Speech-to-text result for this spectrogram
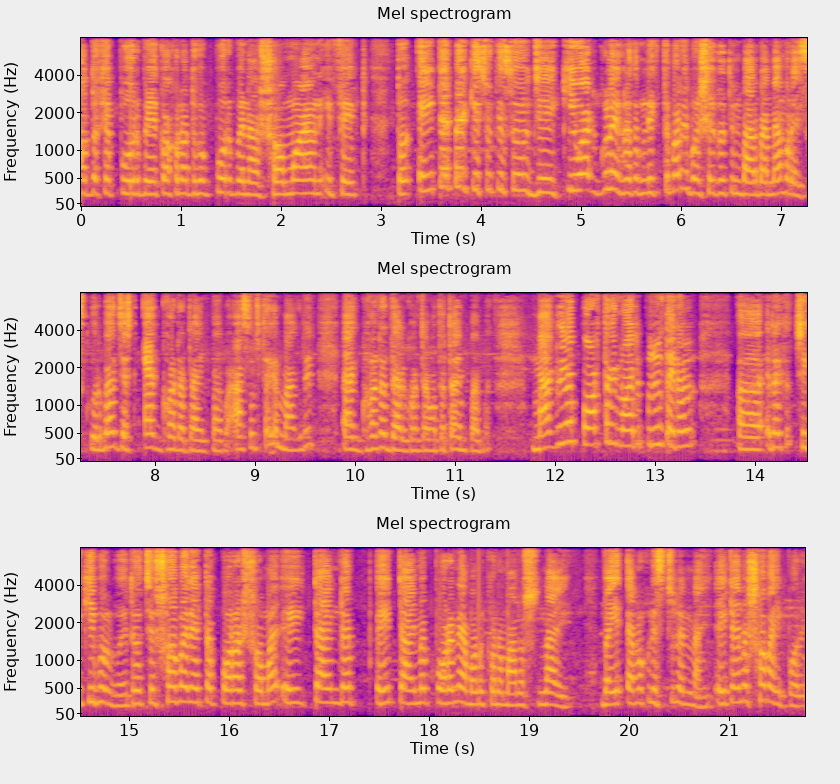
অদক্ষেপ পড়বে, কখন অদক্ষেপ পড়বে না সময়ন ইফেক্ট তো এই টাইপের কিছু কিছু যে কিওয়ার্ডগুলো, এগুলো তুমি লিখতে পারো এবং সেগুলো তুমি বারবার মেমোরাইজ করবে জাস্ট এক ঘণ্টা টাইম পাবে। আসর থেকে মাগরিব এক ঘণ্টা, দেড় ঘণ্টার মতো টাইম পাবে। মাগরিবের পর থেকে নয়টা পর্যন্ত এটা এটা হচ্ছে কি বলব? এটা হচ্ছে সবারই একটা পড়ার সময়। এই টাইমটা এই টাইমে পড়ে না এমন কোনো মানুষ নাই বা এমন কোনো স্টুডেন্ট নাই। এই টাইমে সবাই পড়ে।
